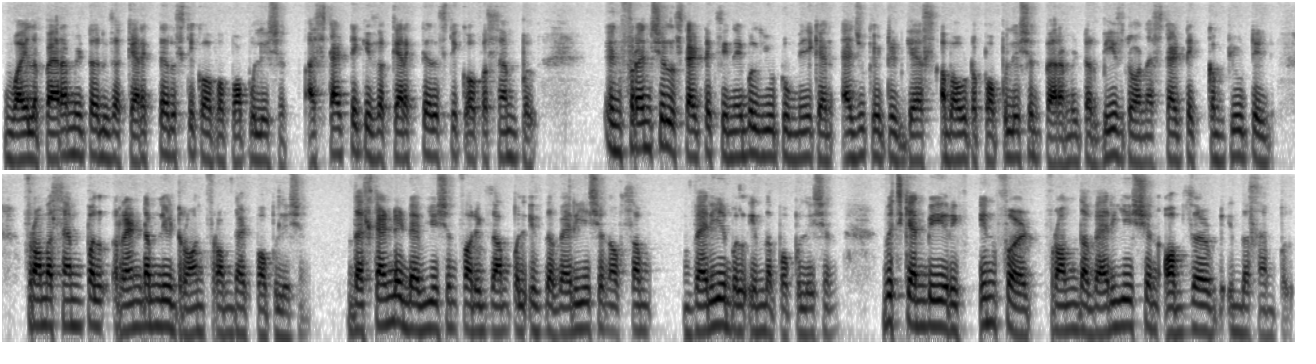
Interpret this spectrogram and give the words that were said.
While a parameter is a characteristic of a population, a static is a characteristic of a sample. Inferential statistics enable you to make an educated guess about a population parameter based on a static computed from a sample randomly drawn from that population. The standard deviation, for example, is the variation of some variable in the population, which can be inferred from the variation observed in the sample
